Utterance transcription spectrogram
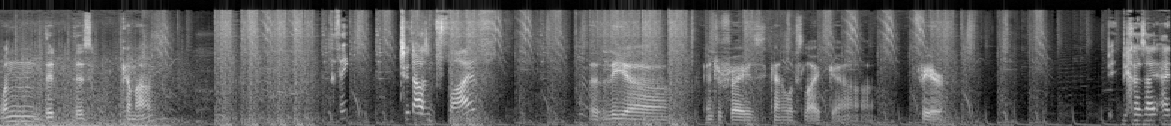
When did this come out? I think 2005. The, the uh, interface kind of looks like uh, Fear. Because I, I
